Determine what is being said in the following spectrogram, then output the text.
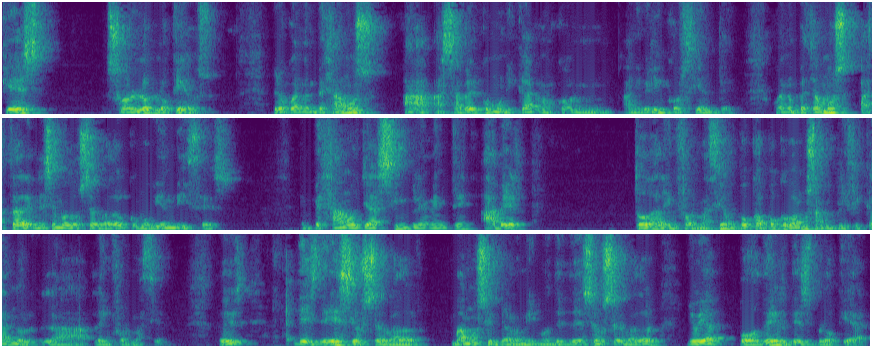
que es, son los bloqueos. Pero cuando empezamos a, saber comunicarnos con, a nivel inconsciente, cuando empezamos a estar en ese modo observador, como bien dices, empezamos ya simplemente a ver toda la información. Poco a poco vamos amplificando la, la información. Entonces, desde ese observador, vamos siempre a lo mismo, desde ese observador yo voy a poder desbloquear.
